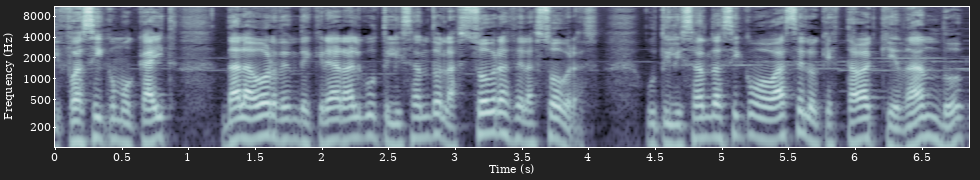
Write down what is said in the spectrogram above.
Y fue así como Kite da la orden de crear algo utilizando las sobras de las sobras, utilizando así como base lo que estaba quedando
